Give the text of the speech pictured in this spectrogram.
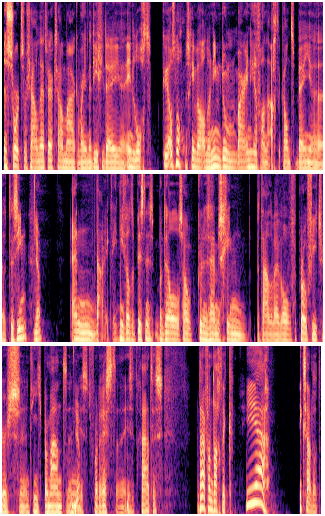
een soort sociaal netwerk zou maken waar je met DigiD eh, inlogt. Kun je alsnog misschien wel anoniem doen, maar in ieder geval aan de achterkant ben je eh, te zien. Ja. En nou, ik weet niet wat het businessmodel zou kunnen zijn. Misschien betalen wij wel voor pro-features eh, een tientje per maand en Ja. is het voor de rest is het gratis. Daarvan dacht ik, ja, ik zou dat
